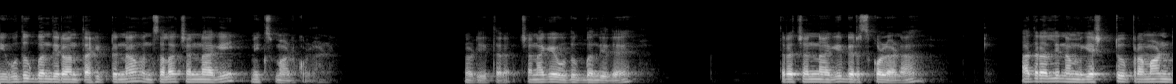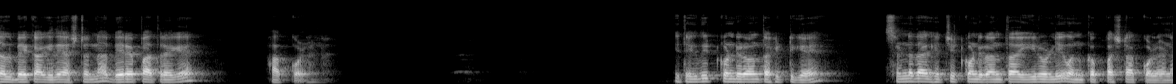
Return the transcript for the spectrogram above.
ಈ ಹುದುಗ್ ಬಂದಿರೋಂಥ ಹಿಟ್ಟನ್ನು ಒಂದು ಸಲ ಚೆನ್ನಾಗಿ ಮಿಕ್ಸ್ ಮಾಡ್ಕೊಳ್ಳೋಣ. ನೋಡಿ ಈ ಥರ. ಚೆನ್ನಾಗೇ ಉದುಗ್ ಬಂದಿದೆ. ಈ ಥರ ಚೆನ್ನಾಗಿ ಬೆರೆಸ್ಕೊಳ್ಳೋಣ. ಅದರಲ್ಲಿ ನಮಗೆ ಎಷ್ಟು ಪ್ರಮಾಣದಲ್ಲಿ ಬೇಕಾಗಿದೆ ಅಷ್ಟನ್ನು ಬೇರೆ ಪಾತ್ರೆಗೆ ಹಾಕ್ಕೊಳ್ಳೋಣ. ಈ ತೆಗೆದಿಟ್ಕೊಂಡಿರೋವಂಥ ಹಿಟ್ಟಿಗೆ ಸಣ್ಣದಾಗಿ ಹೆಚ್ಚಿಟ್ಕೊಂಡಿರೋಂಥ ಈರುಳ್ಳಿ ಒಂದು ಕಪ್ ಅಷ್ಟು ಹಾಕ್ಕೊಳ್ಳೋಣ.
